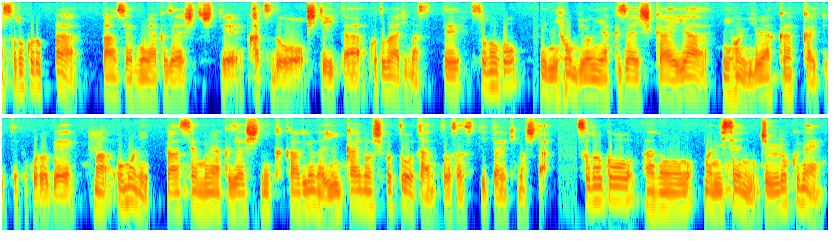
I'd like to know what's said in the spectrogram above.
その頃からがん専門薬剤師として活動していたことがあります。で、その後、日本病院薬剤師会や日本医療薬学会といったところで、まあ、主にがん専門薬剤師に関わるような委員会のお仕事を担当させていただきました。その後、あの、まあ、2016年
